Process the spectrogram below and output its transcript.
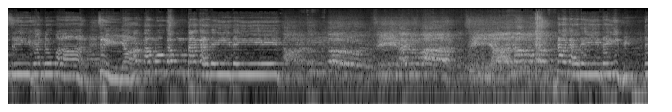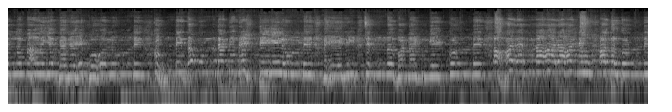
ശ്രീ ഹനുമാൻ ശ്രീയാർന്ന മുഖം തകതൈതൈ തകതൈതൈ വിട്ടല നായകരെ പോലുണ്ട് കുണ്ടിതമുണ്ടതി ഉണ്ട് നേരിൽ ചെന്ന് വണങ്ങിക്കൊണ്ട് ആരെന്നാരാഞ്ഞു അതുകൊണ്ട്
